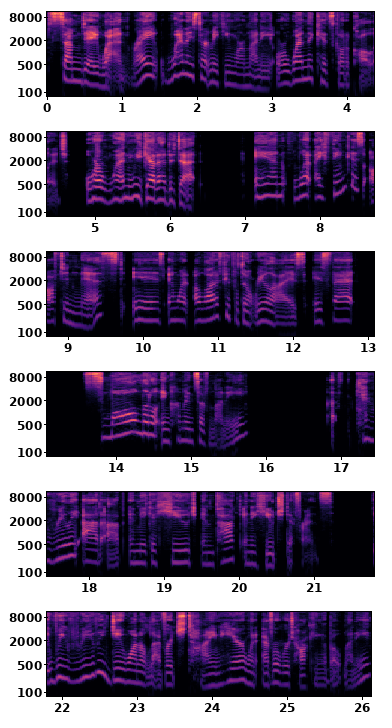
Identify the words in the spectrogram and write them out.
someday when, right? When I start making more money, or when the kids go to college, or when we get out of debt. And what I think is often missed is, and what a lot of people don't realize, is that small little increments of money Uh, can really add up and make a huge impact and a huge difference we really do want to leverage time here whenever we're talking about money.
